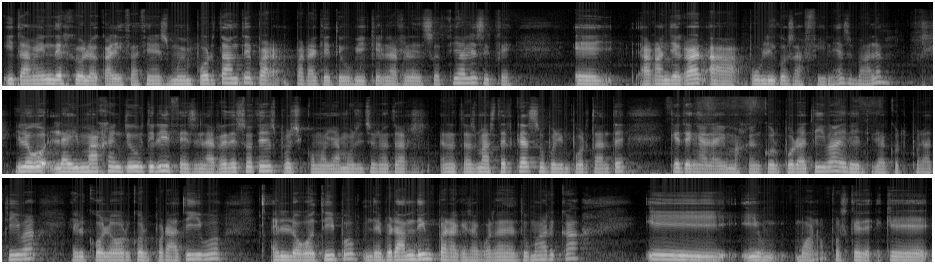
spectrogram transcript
y también de geolocalización es muy importante para, para que te ubiquen en las redes sociales y que eh, hagan llegar a públicos afines, ¿vale? Y luego la imagen que utilices en las redes sociales, pues como ya hemos dicho en otras, en otras masterclass, súper importante que tenga la imagen corporativa, identidad corporativa, el color corporativo, el logotipo de branding para que se acuerden de tu marca y, bueno, pues que,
